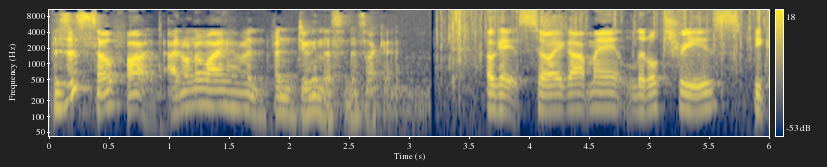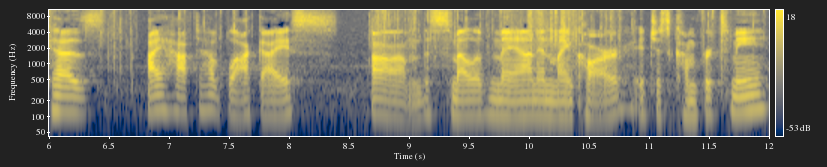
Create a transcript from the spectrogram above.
This is so fun. I don't know why I haven't been doing this in a second. Okay, so I got my little trees because I have to have black ice. Um, the smell of man in my car, it just comforts me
